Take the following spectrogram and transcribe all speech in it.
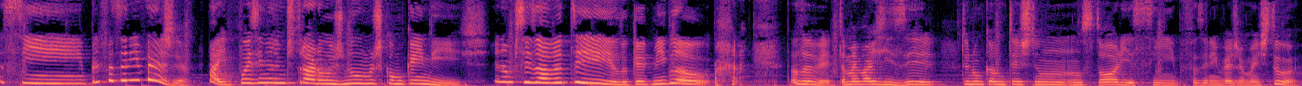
Assim, para lhe fazer inveja. Pá, e depois ainda lhe mostraram os números como quem diz. Eu não precisava de ti, look at me glow. Estás a ver? Também vais dizer, tu nunca meteste um, um story assim para fazer inveja mães tua?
